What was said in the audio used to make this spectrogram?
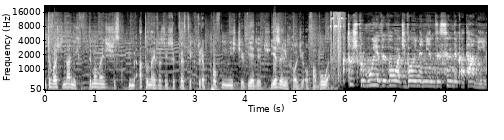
I to właśnie na nich w tym momencie się skupimy, a to najważniejsze kwestie, które powinniście wiedzieć, jeżeli chodzi o fabułę. Ktoś próbuje wywołać wojnę między syndykatami.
